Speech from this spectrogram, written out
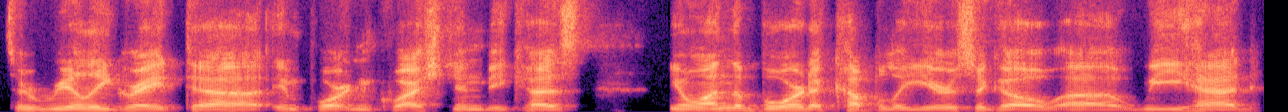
It's a really great, uh, important question because you know on the board a couple of years ago uh, we had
